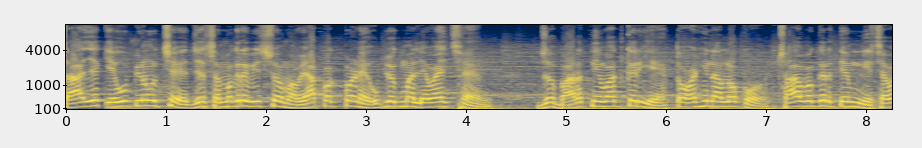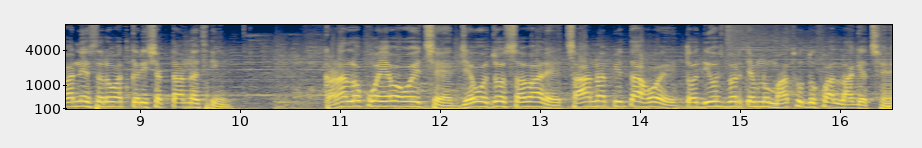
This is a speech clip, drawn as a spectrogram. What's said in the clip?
ચા એક એવું પીણું છે જે સમગ્ર વિશ્વમાં વ્યાપકપણે ઉપયોગમાં લેવાય છે. જો ભારતની વાત કરીએ, તો અહીંના લોકો ચા વગર તેમની સવારની શરૂઆત કરી શકતા નથી. ઘણા લોકો એવા હોય છે, જેઓ જો સવારે ચા ન પીતા હોય, તો દિવસભર તેમનું માથું દુખવા લાગે છે.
